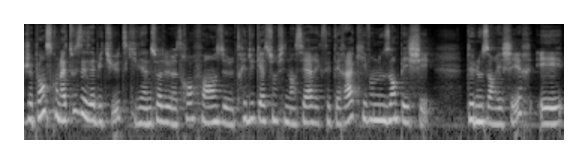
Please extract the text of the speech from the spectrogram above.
je pense qu'on a tous des habitudes qui viennent soit de notre enfance, de notre éducation financière, etc., qui vont nous empêcher de nous enrichir et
